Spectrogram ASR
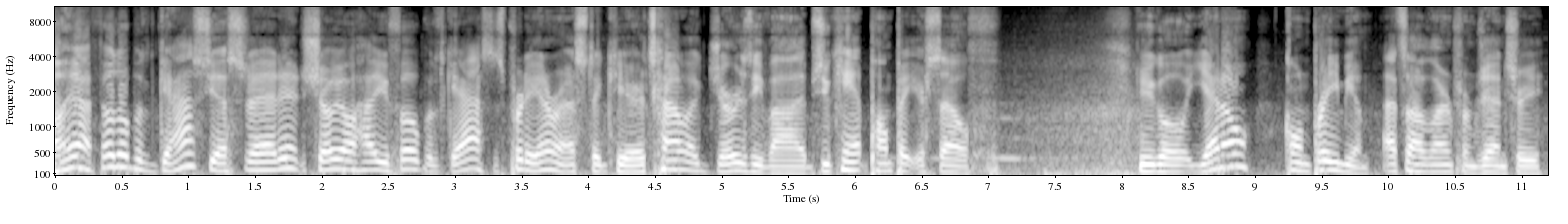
Oh yeah, I filled up with gas yesterday. I didn't show y'all how you fill up with gas. It's pretty interesting here. It's kind of like Jersey vibes. You can't pump it yourself. You go lleno con premium. That's what I learned from Gentry.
